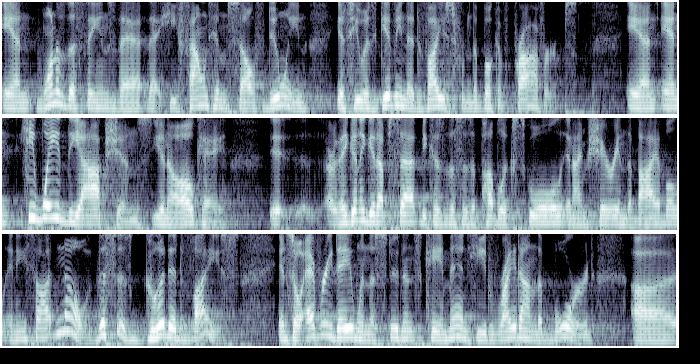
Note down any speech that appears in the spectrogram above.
And one of the things that, that he found himself doing is he was giving advice from the book of Proverbs. And, and he weighed the options, you know, okay, it, are they going to get upset because this is a public school and I'm sharing the Bible? And he thought, no, this is good advice. And so every day when the students came in, he'd write on the board uh,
